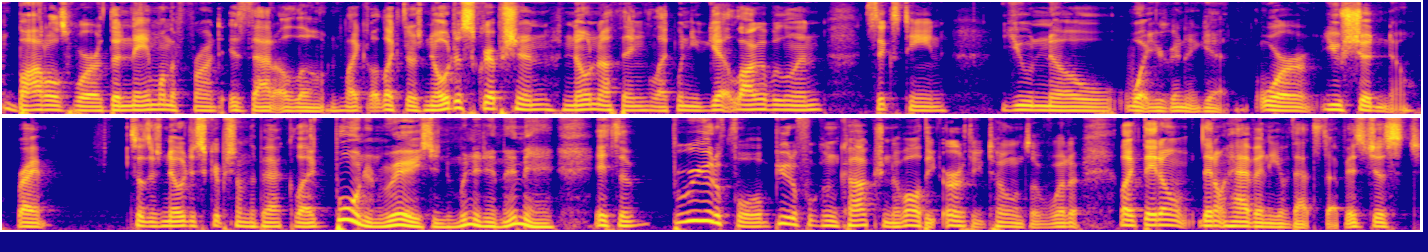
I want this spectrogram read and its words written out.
bottles where the name on the front is that alone. Like like there's no description, no nothing. Like when you get Lagavulin 16, you know what you're gonna get, or you should know, right? So there's no description on the back like born and raised in it's a beautiful, beautiful concoction of all the earthy tones of whatever. Like they don't they don't have any of that stuff. It's just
